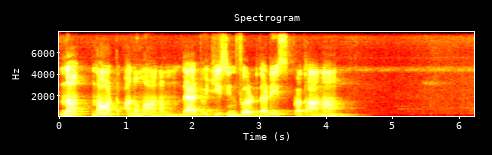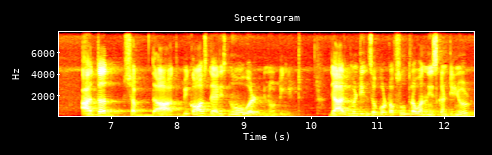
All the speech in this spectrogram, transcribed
Na, not anumanam, that which is inferred, that is pradhana. Atad shabdat, because there is no word denoting it. The argument in support of Sutra 1 is continued.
